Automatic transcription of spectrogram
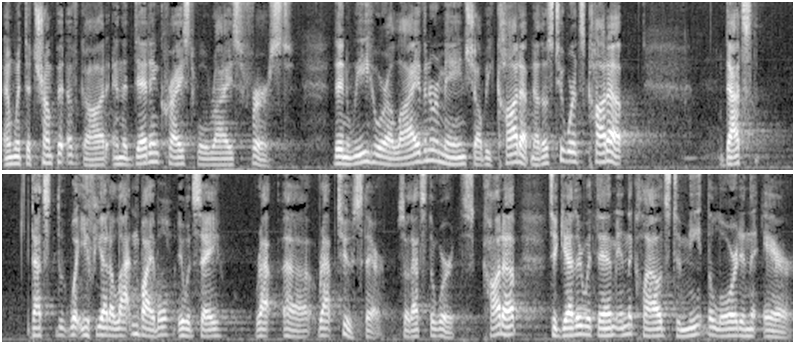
and with the trumpet of God, and the dead in Christ will rise first. Then we who are alive and remain shall be caught up. Now, those two words, caught up, that's, that's what, if you had a Latin Bible, it would say rap, uh, raptus there. So that's the word. It's caught up together with them in the clouds to meet the Lord in the air,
